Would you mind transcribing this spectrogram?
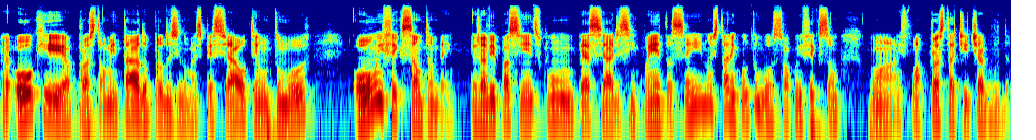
é, ou que a próstata aumentada, ou produzindo mais especial, ou tem um tumor, ou uma infecção também. Eu já vi pacientes com PSA de 50, 100 e não estarem com tumor, só com infecção, uma, uma prostatite aguda.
